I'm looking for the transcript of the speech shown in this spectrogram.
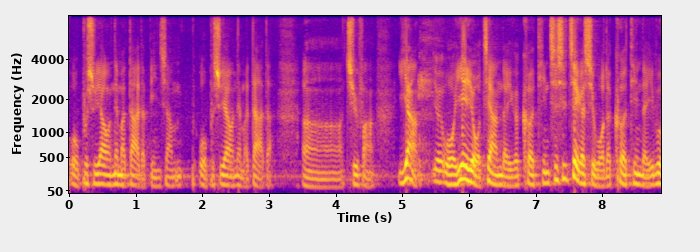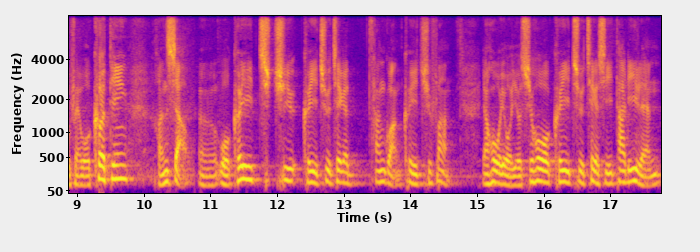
我不需要那么大的冰箱，我不需要那么大的呃厨房，一样，我也有这样的一个客厅。其实这个是我的客厅的一部分。我客厅很小，嗯，我可以去可以去这个餐馆可以吃饭，然后我有有时候可以去这个是意大利人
